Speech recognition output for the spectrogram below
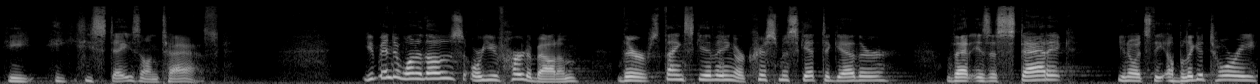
He, he, he stays on task. You've been to one of those or you've heard about them. There's Thanksgiving or Christmas get together that is a static, you know, it's the obligatory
